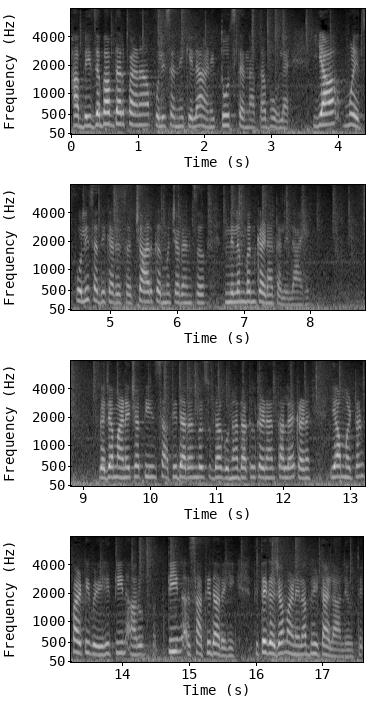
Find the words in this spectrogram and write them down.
हा बेजबाबदारपणा पोलिसांनी केला आणि तोच त्यांना आता भोवलाय. यामुळेच पोलीस अधिकाऱ्याचं चार कर्मचाऱ्यांचं निलंबन करण्यात आलेलं आहे. गजा मानेच्या तीन साथीदारांवर सुद्धा गुन्हा दाखल करण्यात आला आहे कारण या मटण पार्टीवेळी हे तीन आरोप तीन साथीदारही तिथे गजा मानेला भेटायला आले होते.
